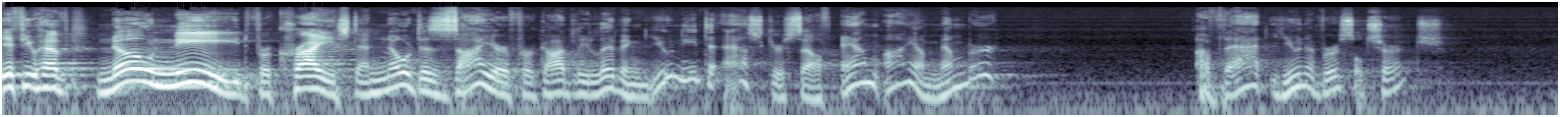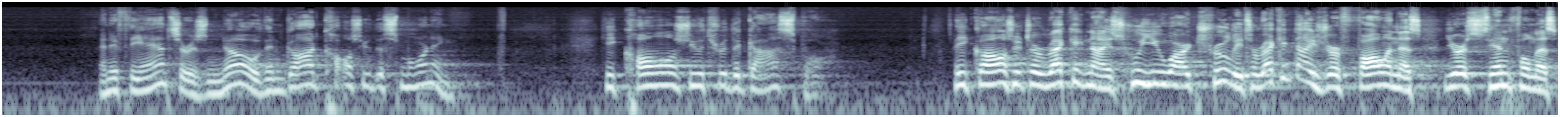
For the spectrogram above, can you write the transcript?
if you have no need for Christ and no desire for godly living, you need to ask yourself Am I a member of that universal church? And if the answer is no, then God calls you this morning. He calls you through the gospel. He calls you to recognize who you are truly, to recognize your fallenness, your sinfulness,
